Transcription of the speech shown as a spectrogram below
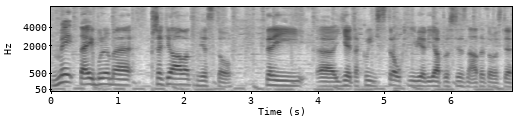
my tady budeme předělávat město, který uh, je takový strouchnivělý a prostě znáte to prostě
